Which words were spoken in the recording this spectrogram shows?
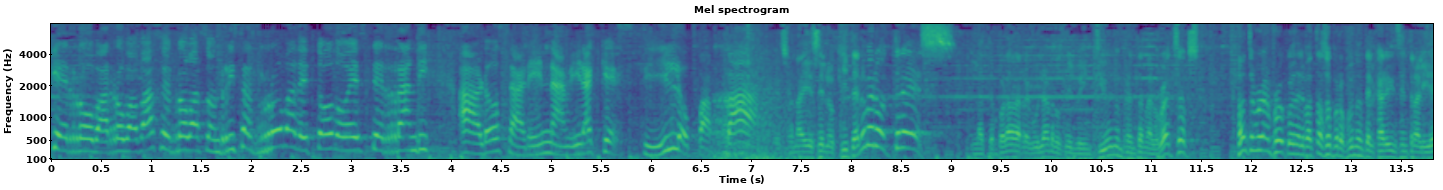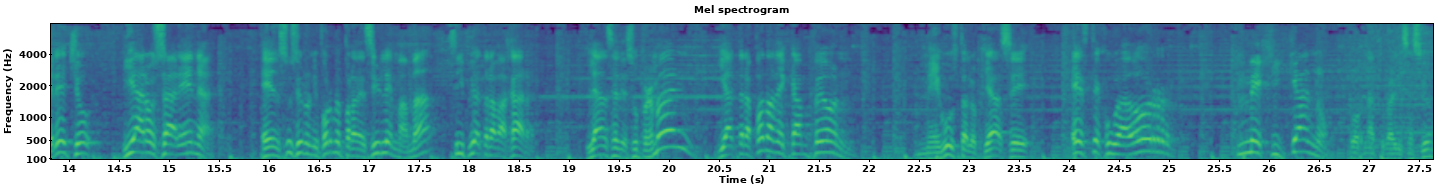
que roba, roba bases, roba sonrisas, roba de todo este Randy Aroz Arena. Mira qué estilo, papá. Eso nadie se lo quita. Número 3 en la temporada regular 2021 enfrentando a los Red Sox. Hunter Renfro con el batazo profundo entre el jardín central y derecho y Aroz Arena en su uniforme para decirle, mamá, sí fui a trabajar. Lance de Superman y atrapada de campeón. Me gusta lo que hace este jugador mexicano por naturalización.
